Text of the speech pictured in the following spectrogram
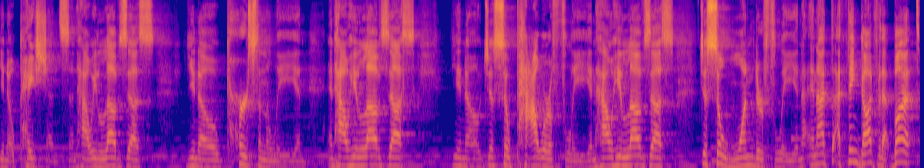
you know, patience, and how He loves us, you know, personally, and, and how He loves us you know, just so powerfully and how he loves us just so wonderfully. And, and I, I thank God for that. But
